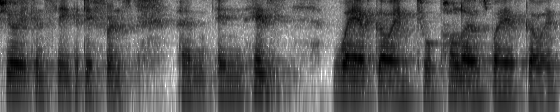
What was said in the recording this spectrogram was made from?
Sure you can see the difference um, in his way of going to Apollo's way of going.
